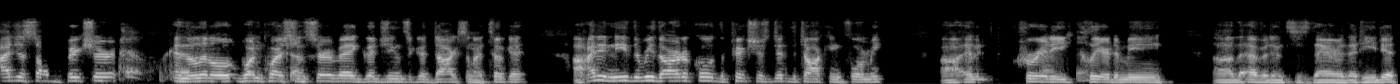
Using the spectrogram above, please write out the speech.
I just saw the picture Okay. and the little one question Okay. survey. Good genes or good docs, and I took it. Uh, I didn't need to read the article. The pictures did the talking for me, uh, and it's pretty clear to me Uh, the evidence is there that he did.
